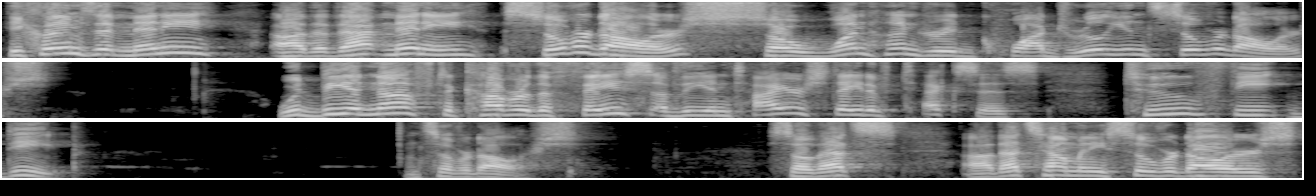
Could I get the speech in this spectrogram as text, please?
He claims that many uh, that that many silver dollars, so 100 quadrillion silver dollars, would be enough to cover the face of the entire state of Texas two feet deep in silver dollars. So that's, uh, that's how many silver dollars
